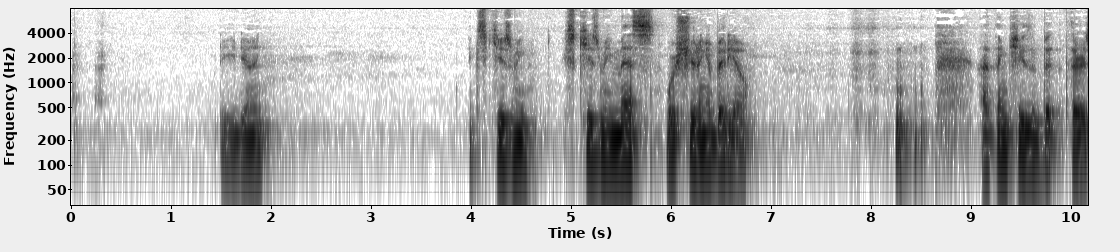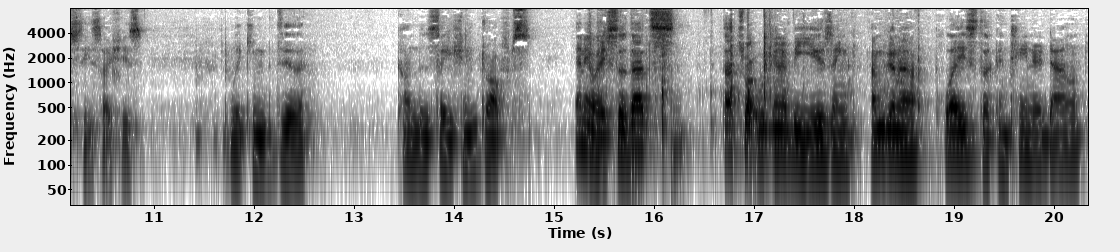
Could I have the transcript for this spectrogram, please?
What are you doing? Excuse me. Excuse me, miss, we're shooting a video. I think she's a bit thirsty, so she's licking the condensation drops. Anyway, so that's that's what we're going to be using. I'm going to place the container down.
